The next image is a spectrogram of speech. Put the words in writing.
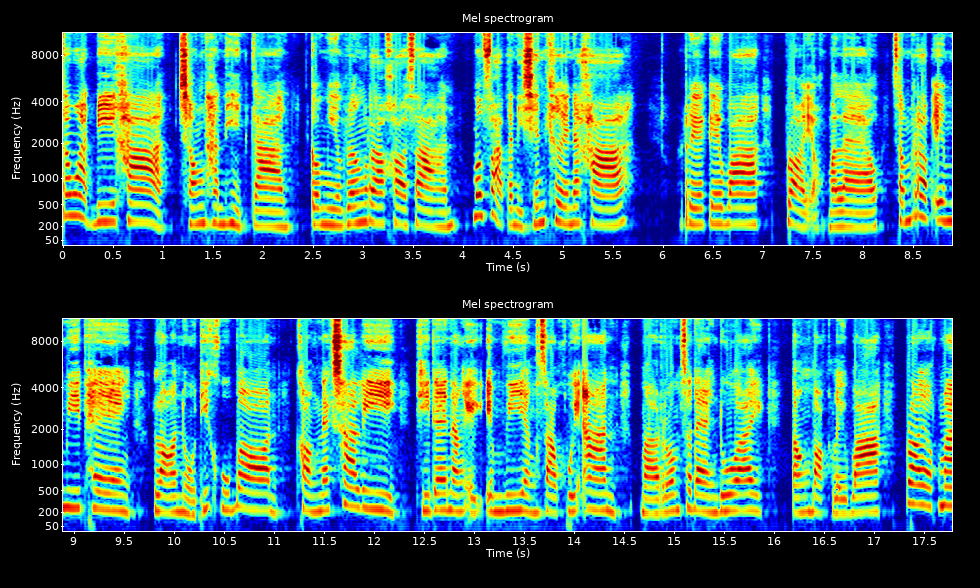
สวัสดีค่ะ ช่องทันเหตุการณ์ ก็มีเรื่องราวข่าวสารมาฝากกันอีกเช่นเคยนะคะ เรียกได้ว่าปล่อยออกมาแล้วสำหรับ MV เพลงรอหนูที่คูบอลของแน็กชาลี ที่ได้นางเอก MV อย่างสาวคุยอันมาร่วมแสดงด้วย ต้องบอกเลยว่า ปล่อยออกมา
